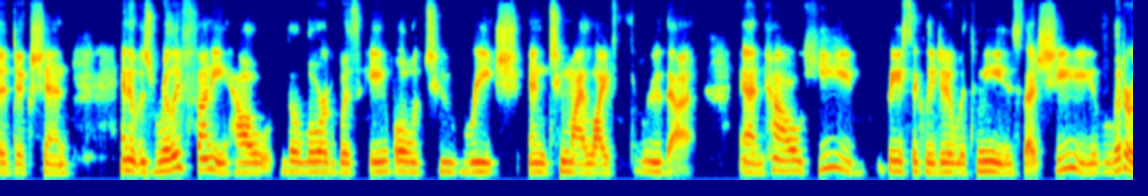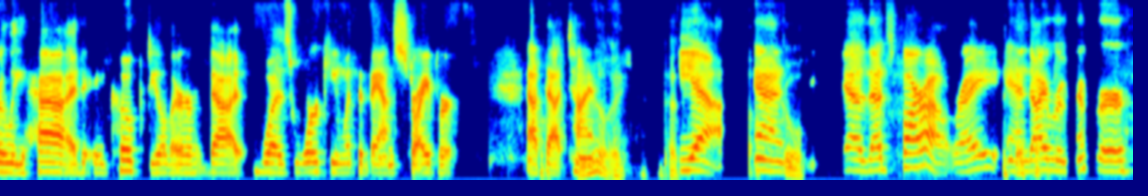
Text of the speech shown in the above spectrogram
addiction. And it was really funny how the lord was able to reach into my life through that and how he basically did it with me is that she literally had a coke dealer that was working with the band Stryper at that oh, time. Really? That's, yeah. And cool. yeah, that's far out, right? And I remember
